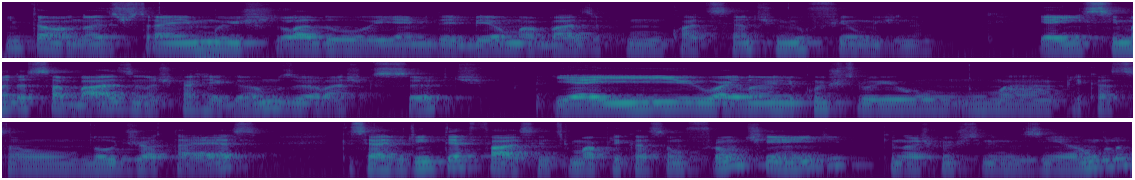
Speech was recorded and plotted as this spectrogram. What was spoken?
Então, nós extraímos lá do IMDB uma base com 400 mil filmes, né? E aí, em cima dessa base, nós carregamos o Elasticsearch. E aí, o Ilan ele construiu uma aplicação Node.js que serve de interface entre uma aplicação front-end, que nós construímos em Angular.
